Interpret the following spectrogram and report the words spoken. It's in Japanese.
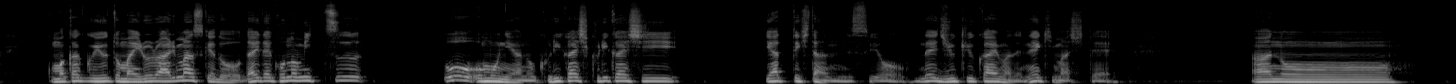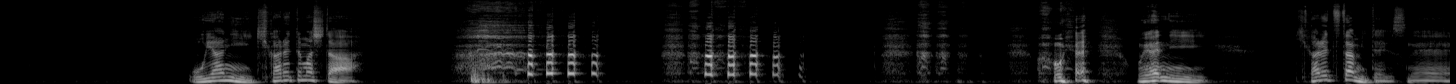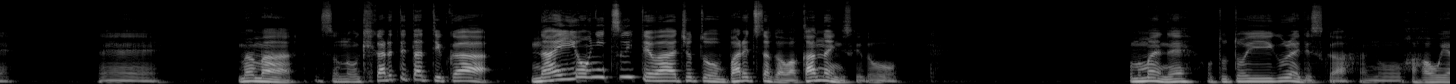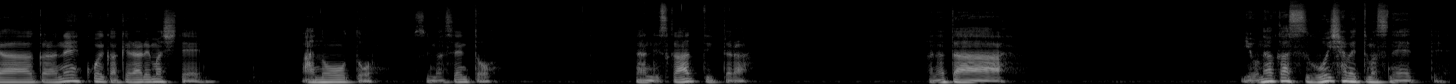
細かく言うとまあいろいろありますけど大体この3つを主にあの繰り返し繰り返しやってきたんですよ。で19回までね来ましてあのー、親に聞かれてました。親親に聞かれてたみたいですね。えー、まあまあその聞かれてたっていうか内容についてはちょっとバレてたか分かんないんですけどこの前ね一昨日ぐらいですかあの母親からね声かけられまして「あの」と「すいません」と「何ですか?」って言ったら「あなた夜中すごい喋ってますね」って。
